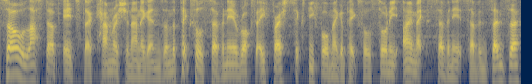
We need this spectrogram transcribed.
So last up, it's the camera shenanigans, and the Pixel 7a rocks a fresh 64 megapixel Sony IMX787 sensor,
